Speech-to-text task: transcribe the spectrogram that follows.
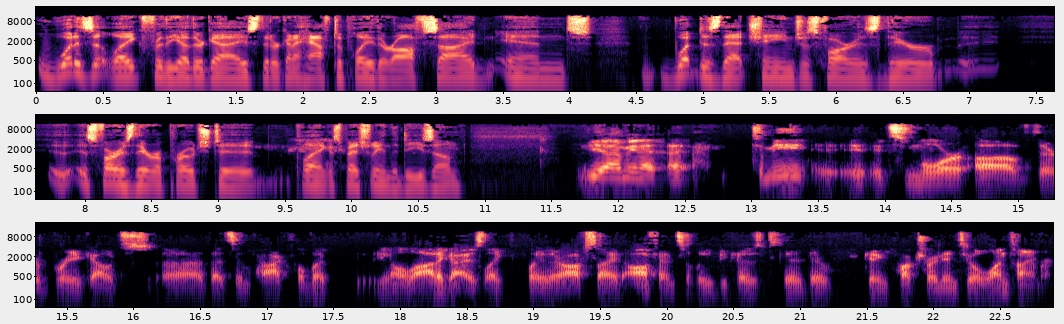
what is it like for the other guys that are going to have to play their offside and what does that change as far as their as far as their approach to playing, especially in the D zone? Yeah, I mean, I, I to me, it, it's more of their breakouts uh, that's impactful. But you know, a lot of guys like to play their offside offensively because they're, they're getting pucks right into a one timer.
